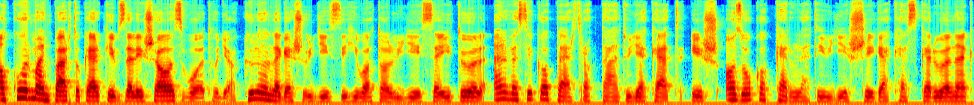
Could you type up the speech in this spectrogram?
A kormánypártok elképzelése az volt, hogy a különleges ügyészi hivatal ügyészeitől elveszik a pertraktált ügyeket, és azok a kerületi ügyészségekhez kerülnek,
